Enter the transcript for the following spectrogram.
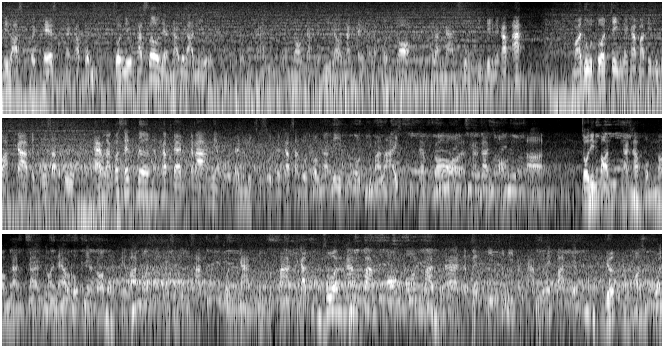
มิลัสเพอร์เคสนะครับผมส่วนนิวคาสเซิลเนี่ยณเวลานี้ผลงานนอกจากจะดีแล้วนักเตะแต่ละคนก็พลังงานสูงจริงๆนะครับอะ มาดูตัวจริงนะครับมาตินดูบัสกาเป็นผู้สาประตูแผงหลังก็เซตเดิมนะครับแดนกลางเนี่ยโอ้ดนามิกสุดๆนะครับซานโดโตนาลีบูโนกีมาไลส์แล้วก็ทางด้านของ โจลินตันนะครับผมนอกนั้นการนอยแนวรุกเนี่ยก็บอกเลยว่าตอนนี้เอซนีอิซักผลงานดีมากๆนะครับ ส่วนทางฝั่งของบอลมัดน่าจะเป็นทีมที่มีปัญหาผู้เล่นบาดเจ็บเยอะอยู่พอสมควร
